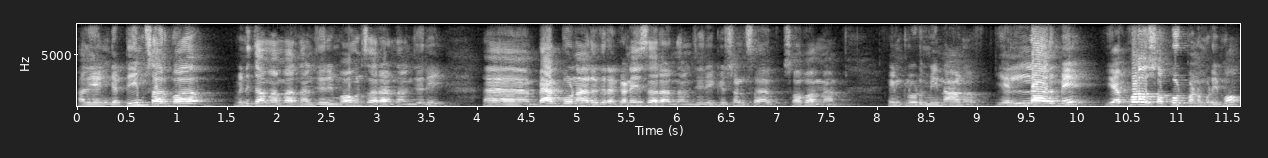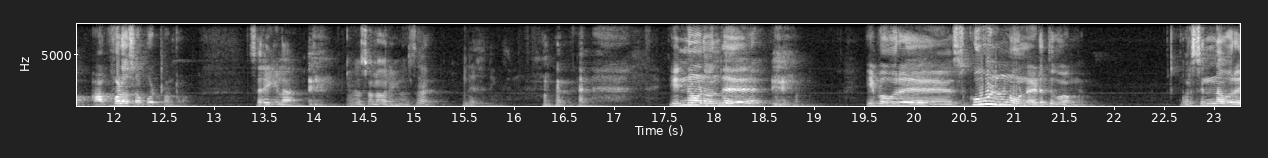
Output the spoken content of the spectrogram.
அது எங்கள் டீம் சார்பாக வினிதா மேமாக இருந்தாலும் சரி மோகன் சாராக இருந்தாலும் சரி பேக் போனாக இருக்கிற கணேஷ் சாராக இருந்தாலும் சரி Kishan sir Shobha ma'am include me நானும் எல்லாருமே எவ்வளோ சப்போர்ட் பண்ண முடியுமோ அவ்வளோ சப்போர்ட் பண்ணுறோம் சரிங்களா? இதை சொல்ல வரீங்களா சார் இல்லை சார் இன்னொன்று வந்து இப்போ ஒரு ஸ்கூல்னு ஒன்று எடுத்துக்கோங்க. ஒரு சின்ன ஒரு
